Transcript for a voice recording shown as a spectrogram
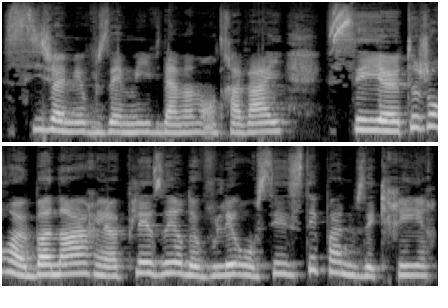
Si jamais vous aimez évidemment mon travail, c'est euh, toujours un bonheur et un plaisir de vous lire aussi. N'hésitez pas à nous écrire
